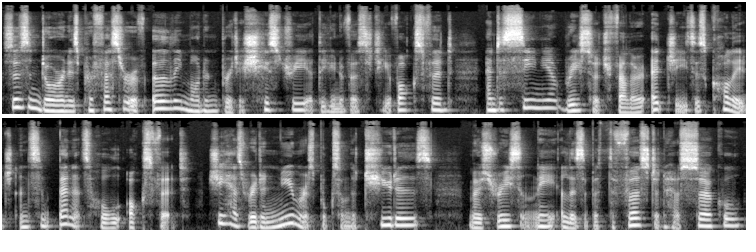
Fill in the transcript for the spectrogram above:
Susan Doran is Professor of Early Modern British History at the University of Oxford and a Senior Research Fellow at Jesus College and St Benet's Hall, Oxford. She has written numerous books on the Tudors, most recently Elizabeth I and her circle,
